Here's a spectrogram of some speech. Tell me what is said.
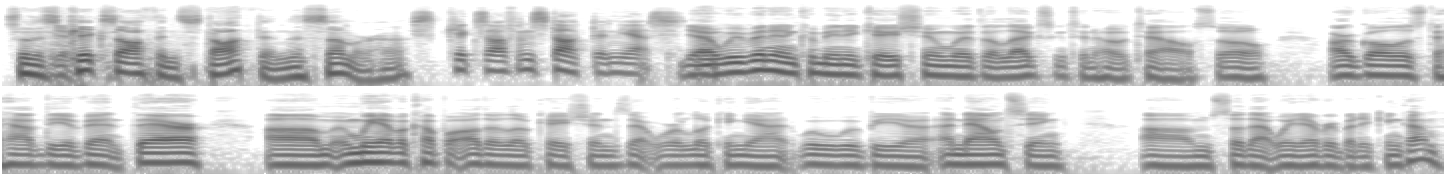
So this Yeah. kicks off in Stockton this summer, huh? This kicks off in Stockton, yes. Yeah, we've been in communication with the Lexington Hotel. So our goal is to have the event there. Um, and we have a couple other locations that we're looking at. We will be uh, announcing um, so that way everybody can come.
